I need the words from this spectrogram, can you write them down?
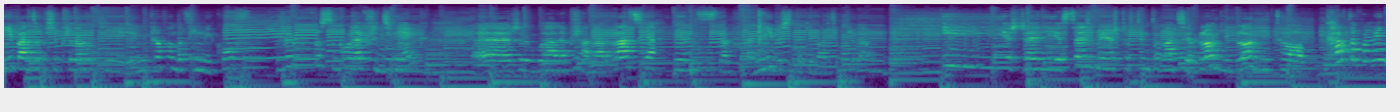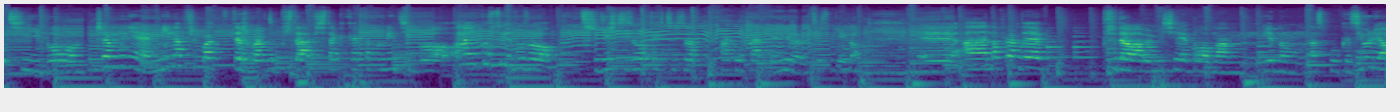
mi bardzo by się przydał taki mikrofon do filmików, żeby po prostu był lepszy dźwięk, e, żeby była lepsza narracja, więc na przykład mi by się takie bardzo przydały. I jeżeli jesteśmy jeszcze w tym temacie vlogi, vlogi, to karta pamięci, bo czemu nie? Mi na przykład też bardzo przydałaby się taka karta pamięci, bo ona nie kosztuje dużo, 30 zł, coś za taką kartę, nie wiem, takiego. Yy, a naprawdę przydałaby mi się, bo mam jedną na spółkę z Julią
